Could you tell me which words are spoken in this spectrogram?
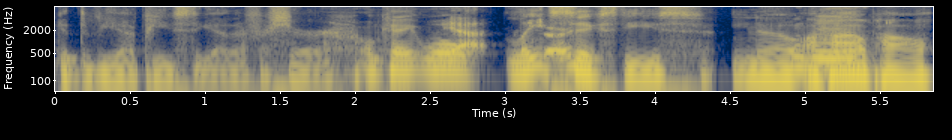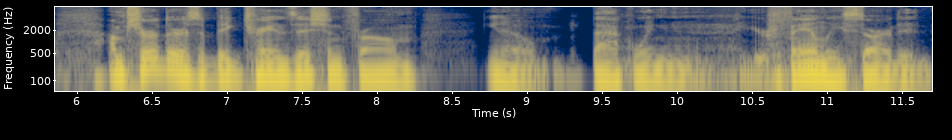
get the VIPs together for sure. Okay, well, Yeah, late sure. '60s, you know, Mhm. Ohiopyle. I'm sure there's a big transition from, you know, back when your family started,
